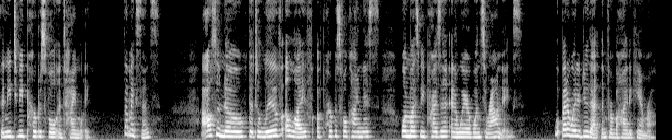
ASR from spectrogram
that need to be purposeful and timely. That makes sense. I also know that to live a life of purposeful kindness, one must be present and aware of one's surroundings. What better way to do that than from behind a camera?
